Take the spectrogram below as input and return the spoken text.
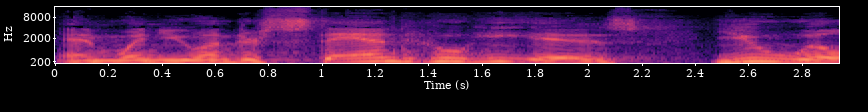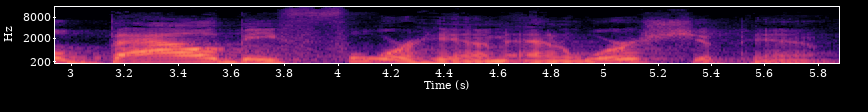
And when you understand who he is, you will bow before him and worship him.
